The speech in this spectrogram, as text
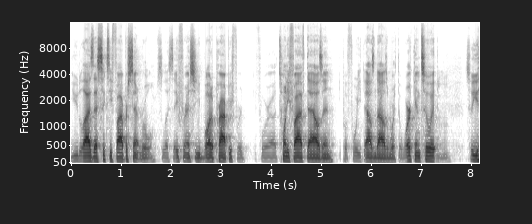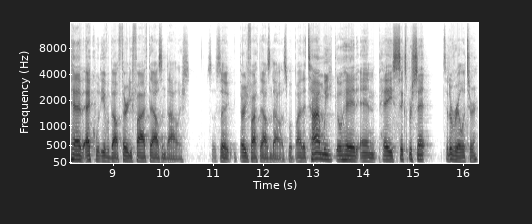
utilize that 65% rule. So let's say for instance, you bought a property for for uh, 25,000, you put $40,000 worth of work into it. So you have equity of about $35,000. So say $35,000. But by the time we go ahead and pay 6% to the realtor,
